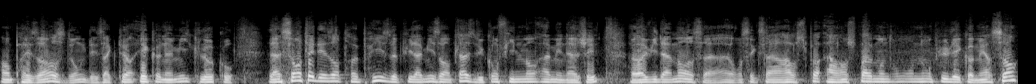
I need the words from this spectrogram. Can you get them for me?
en présence donc des acteurs économiques locaux. La santé des entreprises depuis la mise en place du confinement aménagé. Alors évidemment, ça, on sait que ça arrange pas, arrange pas non plus les commerçants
